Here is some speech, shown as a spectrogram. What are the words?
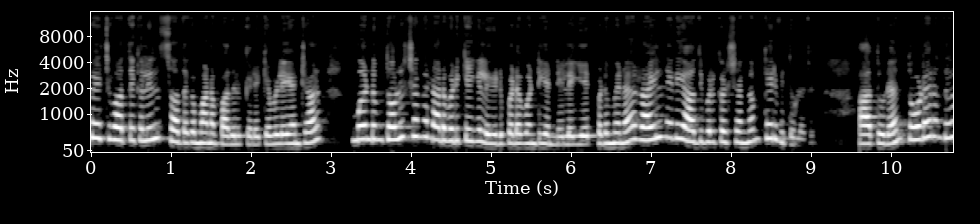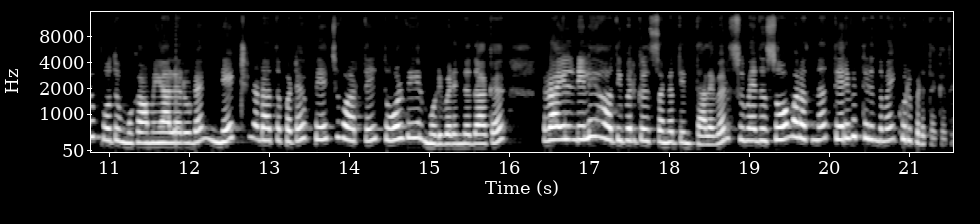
பேச்சுவார்த்தைகளில் சாதகமான பதில் கிடைக்கவில்லை என்றால் மீண்டும் தொழிற்சங்க நடவடிக்கையில் ஈடுபட வேண்டிய நிலை ஏற்படும் என ரயில் நிலைய அதிபர்கள் சங்கம் தெரிவித்துள்ளது. அத்துடன் தொடர்ந்து பொது முகாமையாளருடன் நேற்று நடாத்தப்பட்ட பேச்சுவார்த்தை தோல்வியில் முடிவடைந்ததாக ரயில் நிலைய அதிபர்கள் சங்கத்தின் தலைவர் சுமேத சோமரத்ன தெரிவித்திருந்தமை குறிப்பிடத்தக்கது.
